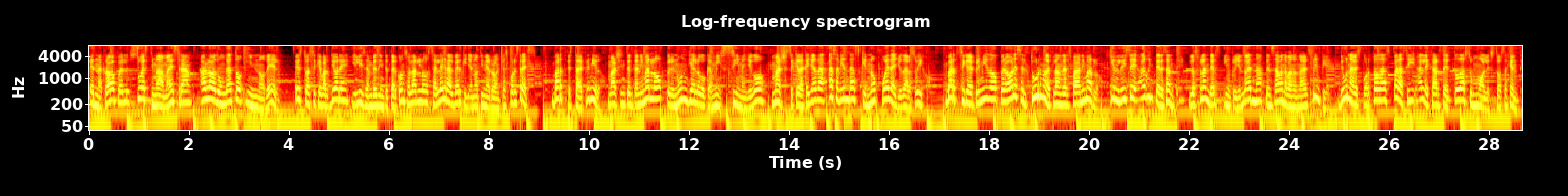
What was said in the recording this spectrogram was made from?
Edna Krabappel, su estimada maestra, hablaba de un gato y no de él. Esto hace que Bart llore y Lisa en vez de intentar consolarlo se alegra al ver que ya no tiene ronchas por estrés. Bart está deprimido, Marsh intenta animarlo, pero en un diálogo que a mí sí me llegó, Marsh se queda callada a sabiendas que no puede ayudar a su hijo. Bart sigue deprimido, pero ahora es el turno de Flanders para animarlo, quien le dice algo interesante. Los Flanders, incluyendo a Edna, pensaban abandonar Springfield, de una vez por todas, para así alejarse de toda su molestosa gente.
